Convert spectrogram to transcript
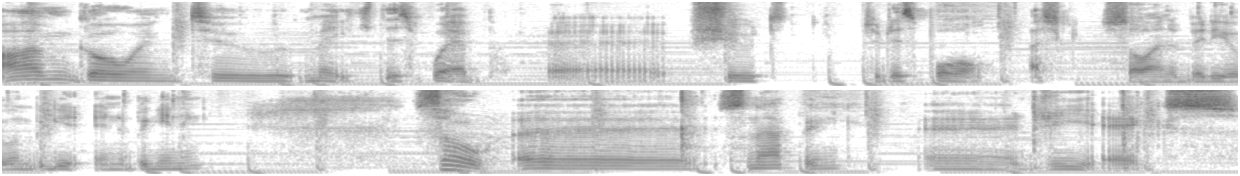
I'm going to make this web shoot to this ball as you saw in the video in, in the beginning so, uh, snapping, uh, GX,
